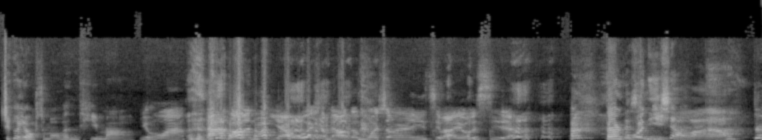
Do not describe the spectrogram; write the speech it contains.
这个有什么问题吗？有啊，很大的问题啊！我为什么要跟陌生人一起玩游戏？但如果但是你想玩啊？对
